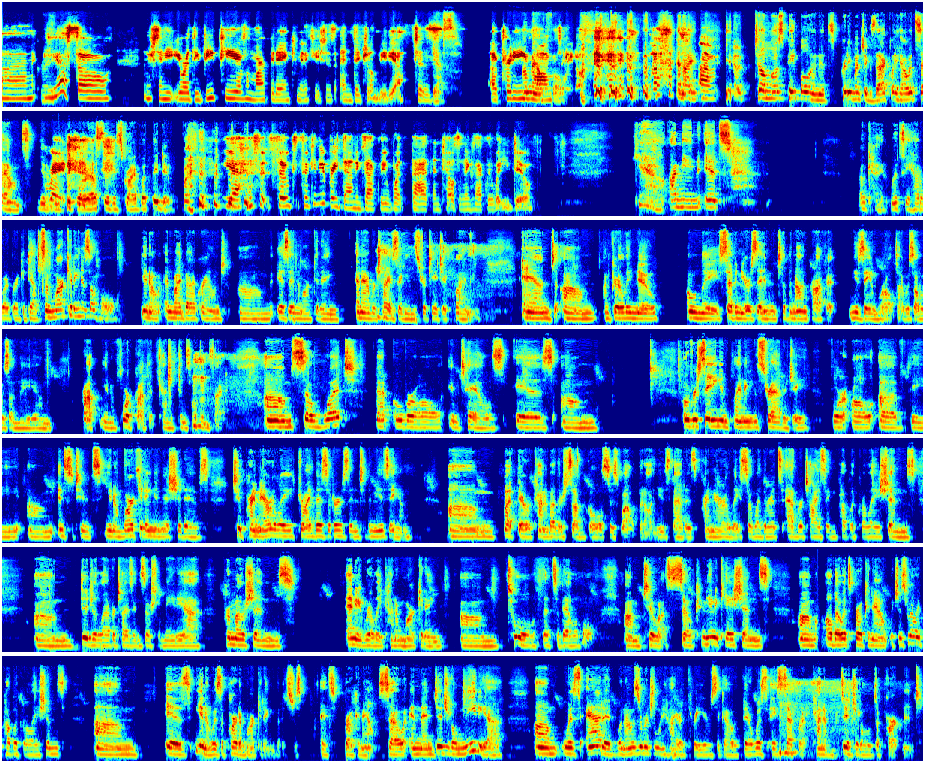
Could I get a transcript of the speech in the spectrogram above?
Um, yeah, so I understand you are the VP of Marketing, Communications, and Digital Media, which is yes. a pretty a long title. and I, um, you know, tell most people, and it's pretty much exactly how it sounds. You know, right. people are asked to describe what they do. yeah. So, so, so, can you break down exactly what that entails and exactly what you do? Yeah, I mean, it's okay. Let's see. How do I break it down? So, marketing as a whole, you know, and my background um, is in marketing and advertising and strategic planning. And um, I'm fairly new, only seven years into the nonprofit museum world. I was always on the um, prop, you know, for-profit kind of consulting mm-hmm. side. Um, so what that overall entails is um, overseeing and planning the strategy for all of the um, institute's, you know, marketing initiatives to primarily drive visitors into the museum um, but there are kind of other sub goals as well, but I'll use that as primarily. So whether it's advertising, public relations, um, digital advertising, social media, promotions, any really kind of marketing um, tool that's available um, to us. So communications, um, although it's broken out, which is really public relations, um, is you know is a part of marketing, but it's just it's broken out. So, and then digital media um, was added when I was originally hired three years ago. There was a separate kind of digital department.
